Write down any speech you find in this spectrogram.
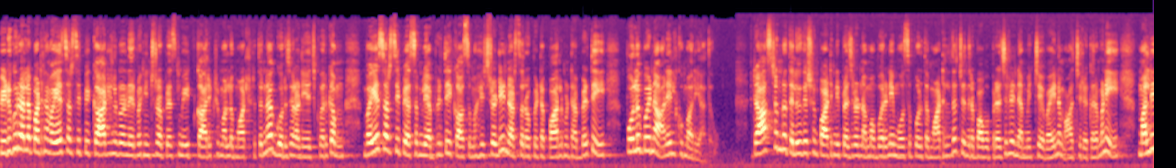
పిడుగురాల పట్టణ వైఎస్ఆర్సీపీ కార్యాలయంలో నిర్వహించిన ప్రెస్ మీట్ కార్యక్రమంలో మాట్లాడుతున్న గురజాల నియోజకవర్గం వైఎస్ఆర్సీపీ అసెంబ్లీ అభ్యర్థి కాసు మహేష్ రెడ్డి నర్సరావుపేట పార్లమెంట్ అభ్యర్థి పొలుబోయిన అనిల్ కుమార్ యాదవ్. రాష్ట్రంలో తెలుగుదేశం పార్టీని ప్రజలు నమ్మబోరని మోసపూరిత మాటలతో చంద్రబాబు ప్రజల్ని నమ్మించే వైనం ఆశ్చర్యకరమని మళ్ళీ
